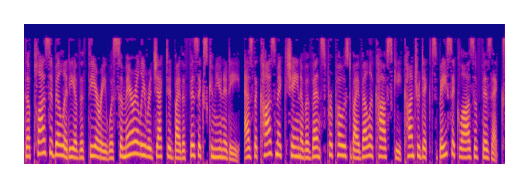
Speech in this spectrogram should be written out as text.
The plausibility of the theory was summarily rejected by the physics community, as the cosmic chain of events proposed by Velikovsky contradicts basic laws of physics.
